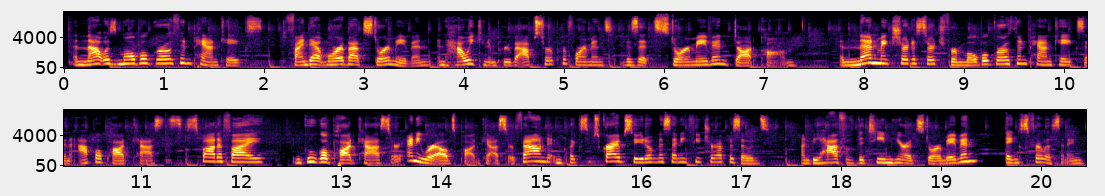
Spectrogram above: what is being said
And that was Mobile Growth and Pancakes. To find out more about StoreMaven and how we can improve App Store performance, visit storemaven.com. And then make sure to search for Mobile Growth and Pancakes in Apple Podcasts, Spotify, and Google Podcasts, or anywhere else podcasts are found, and click subscribe so you don't miss any future episodes. On behalf of the team here at StoreMaven, thanks for listening.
